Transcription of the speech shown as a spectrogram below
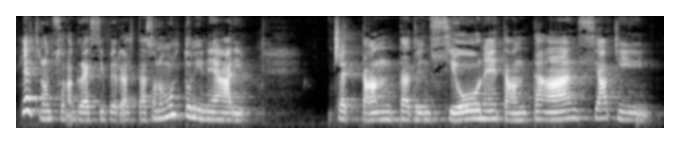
Gli altri non sono aggressive in realtà, sono molto lineari, c'è tanta tensione, tanta ansia, ti,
